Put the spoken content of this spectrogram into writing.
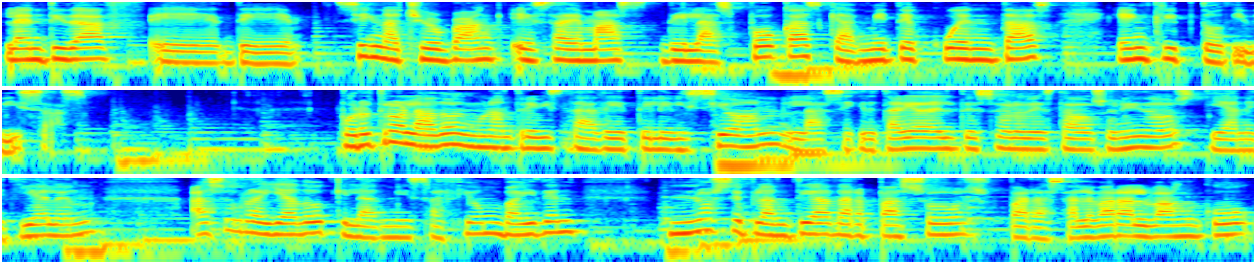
La entidad eh, de Signature Bank es además de las pocas que admite cuentas en criptodivisas. Por otro lado, en una entrevista de televisión, la secretaria del Tesoro de Estados Unidos, Janet Yellen, ha subrayado que la administración Biden no se plantea dar pasos para salvar al banco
